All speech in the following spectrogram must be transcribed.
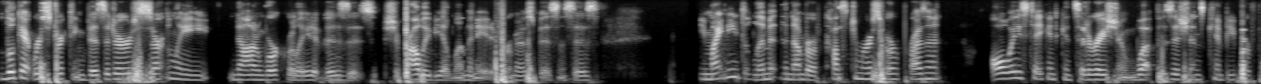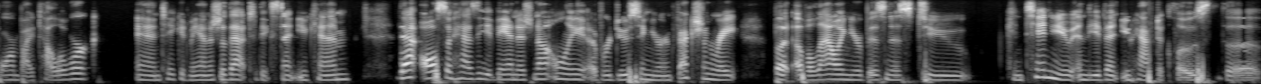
Look at restricting visitors. Certainly non-work related visits should probably be eliminated for most businesses. You might need to limit the number of customers who are present. Always take into consideration what positions can be performed by telework and take advantage of that to the extent you can. That also has the advantage not only of reducing your infection rate, but of allowing your business to continue in the event you have to close the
